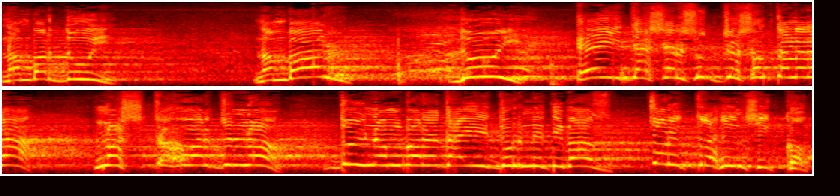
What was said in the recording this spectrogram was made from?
নম্বর দুই নম্বর দুই, এই দেশের সূর্য সন্তানেরা নষ্ট হওয়ার জন্য দুই নম্বরে দায়ী দুর্নীতিবাজ, চরিত্রহীন শিক্ষক।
